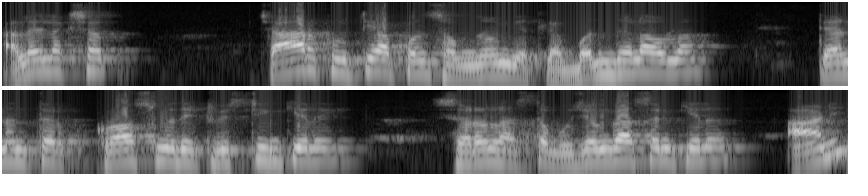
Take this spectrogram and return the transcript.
आलंय लक्षात? चार कृती आपण समजावून घेतल्या. बंध लावला. त्यानंतर क्रॉसमध्ये ट्विस्टिंग केलं. सरळ हस्त भुजंगासन केलं आणि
